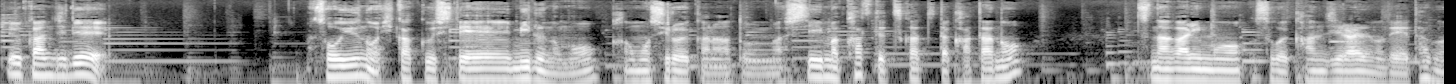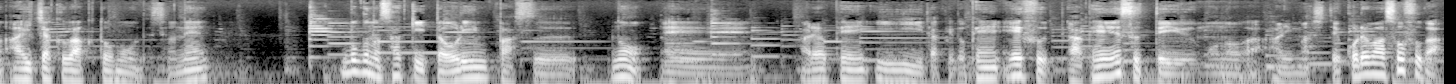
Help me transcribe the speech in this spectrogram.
って いう感じでそういうのを比較してみるのも面白いかなと思いますし、まあ、かつて使ってた方のつながりもすごい感じられるので多分愛着湧くと思うんですよね。僕のさっき言ったオリンパスの、えー、あれはペン EE だけどペン F あペン S っていうものがありましてこれは祖父が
